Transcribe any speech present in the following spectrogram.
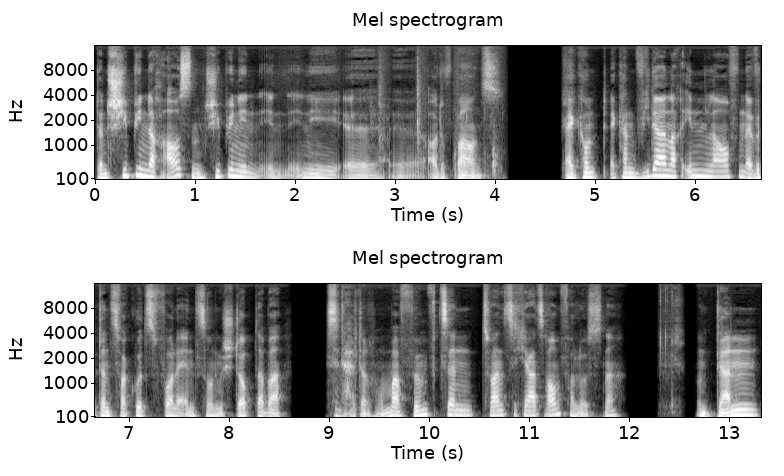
dann schieb ihn nach außen. Schieb ihn in, in, in die äh, äh, Out of Bounds. Er, kommt, er kann wieder nach innen laufen. Er wird dann zwar kurz vor der Endzone gestoppt, aber es sind halt auch nochmal 15, 20 Yards Raumverlust, ne? Und dann,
